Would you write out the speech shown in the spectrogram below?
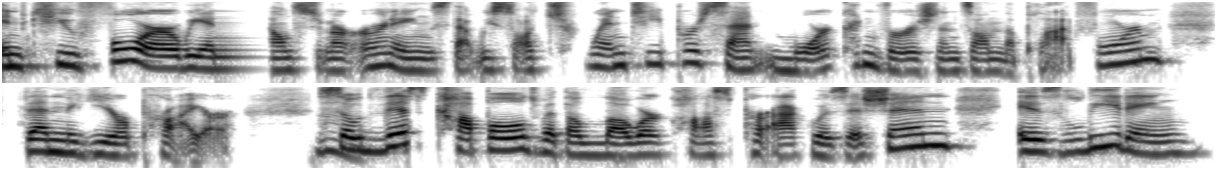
in Q4, we announced in our earnings that we saw 20% more conversions on the platform than the year prior. Mm. So, hmm. this coupled with a lower cost per acquisition is leading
